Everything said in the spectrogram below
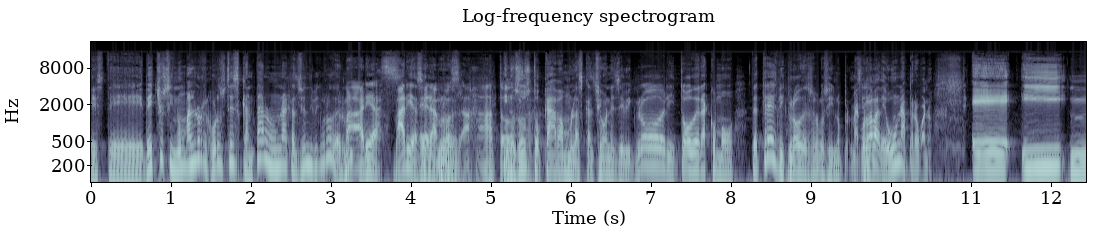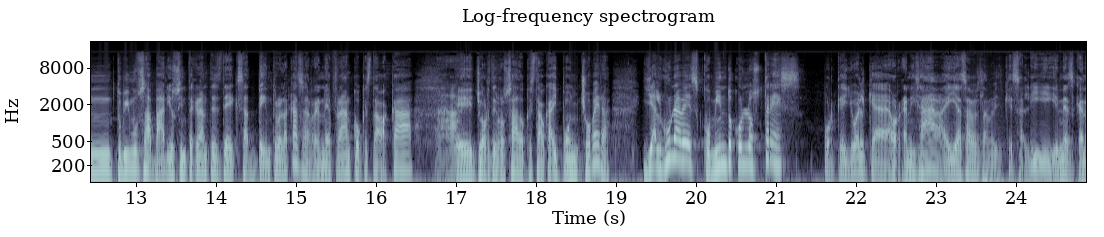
este, de hecho, si no mal no recuerdo, ustedes cantaron una canción de Big Brother, ¿no? Varias. Varias. Éramos, ajá, todos. Y nosotros tocábamos las canciones de Big Brother y todo era como de tres Big Brothers, algo así. No, me acordaba de una, pero bueno. Eh, y mm, tuvimos a varios integrantes de EXA dentro de la casa. René Franco, que estaba acá, eh, Jordi Rosado, que estaba acá, y Poncho Vera. Y alguna vez comiendo con los tres, porque yo el que organizaba, y ya sabes, la que salí, en, aquel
